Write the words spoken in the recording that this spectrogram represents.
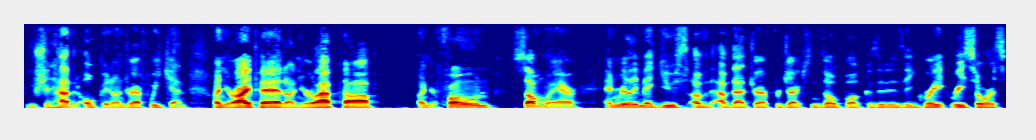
you should have it open on draft weekend on your iPad, on your laptop, on your phone, somewhere, and really make use of, of that draft projections notebook because it is a great resource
